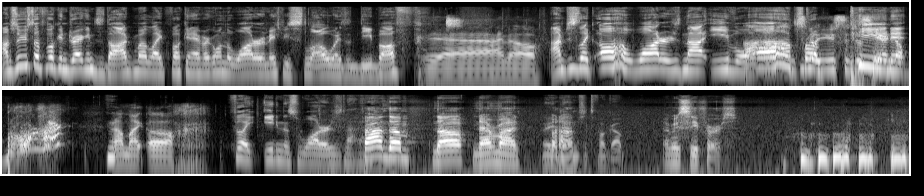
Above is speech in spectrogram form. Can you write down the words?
I'm so used to fucking Dragon's Dogma, like fucking if I go in the water, it makes me slow when it's a debuff. Yeah, I know. I'm just like, oh, water is not evil. I- oh, I'm so used to just pee hearing it. the. And I'm like, ugh. I feel like eating this water is not. Found them. No, never mind. No, Hold on. Shut the fuck up. Let me see first. I'm,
